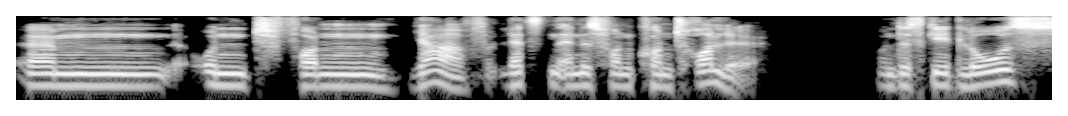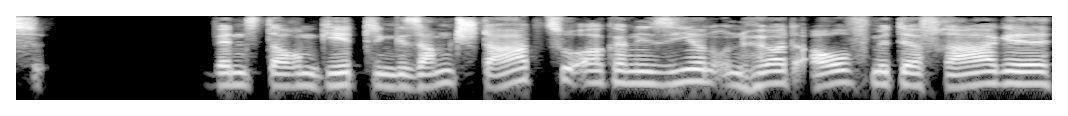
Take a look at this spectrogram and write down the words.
ähm, und von, ja, letzten Endes von Kontrolle. Und es geht los, wenn es darum geht, den Gesamtstaat zu organisieren und hört auf mit der Frage,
